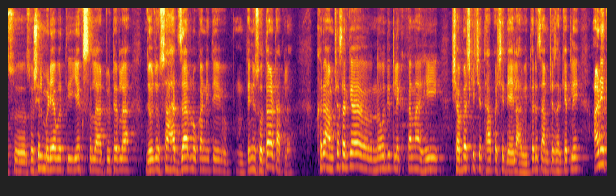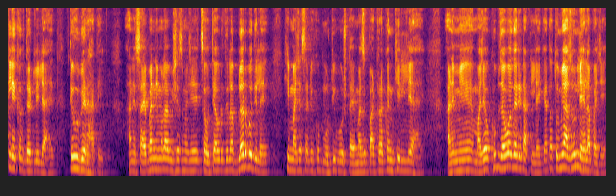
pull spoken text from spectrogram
सो सोशल मीडियावरती एक्सला ट्विटरला जवळजवळ सहा हजार लोकांनी ते त्यांनी स्वतः टाकलं. खरं आमच्यासारख्या नवोदित लेखकांना ही शाबासकीची थाप अशी द्यायला हवी तरच आमच्यासारख्यातले अनेक लेखक दडलेले आहेत ते उभे राहतील. आणि साहेबांनी मला विशेष म्हणजे चौथ्या आवृत्तीला ब्लर्ब दिलं आहे ही माझ्यासाठी खूप मोठी गोष्ट आहे माझं पाठराखण केलेली आहे. आणि मी माझ्यावर खूप जबाबदारी टाकलेली आहे की आता तुम्ही अजून लिहायला पाहिजे.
